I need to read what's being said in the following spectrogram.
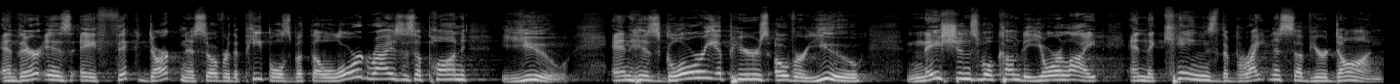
And there is a thick darkness over the peoples, but the Lord rises upon you, and his glory appears over you Nations will come to your light, and the kings the brightness of your dawn.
